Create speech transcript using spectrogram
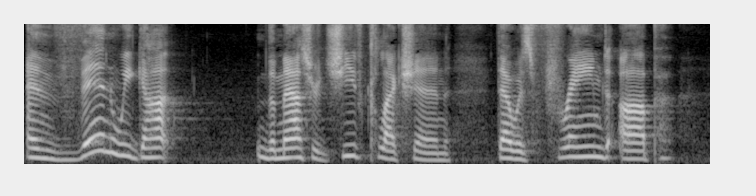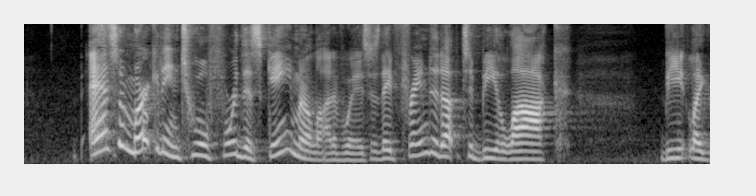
And then we got the Master Chief collection that was framed up as a marketing tool for this game in a lot of ways, is they framed it up to be Locke, be like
